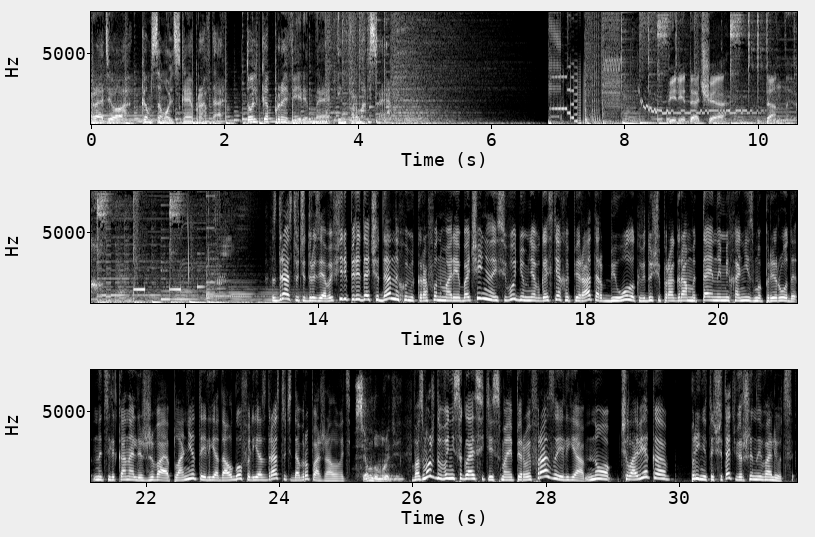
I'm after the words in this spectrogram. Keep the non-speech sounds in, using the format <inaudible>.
Радио «Комсомольская правда». Только проверенная информация. Передача данных. Здравствуйте, друзья! В эфире передача данных у микрофона Мария Баченина. И сегодня у меня в гостях оператор, биолог, ведущий программы «Тайные механизмы природы» на телеканале «Живая планета» Илья Долгов. Илья, здравствуйте, добро пожаловать. Всем добрый день. Возможно, вы не согласитесь с моей первой фразой, Илья, но человека принято считать вершиной эволюции.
